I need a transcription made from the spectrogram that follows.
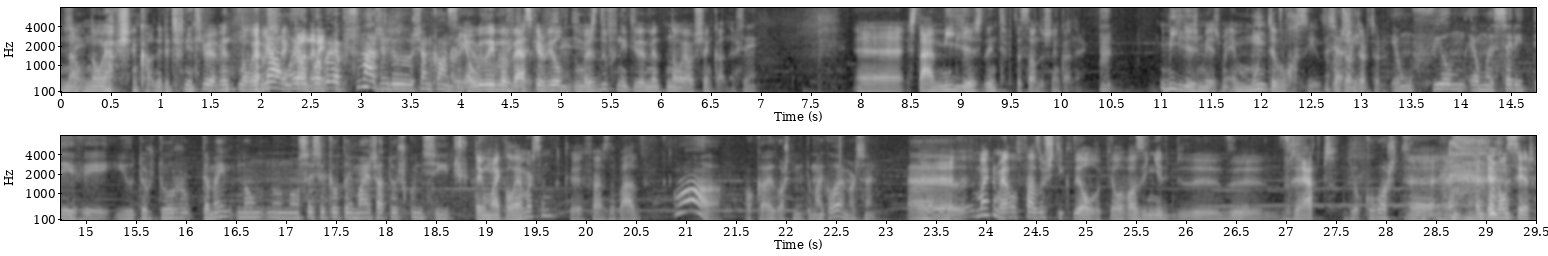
Não, Sim. não é o Sean Connery, definitivamente não é o Não, Sean é, o, Connery. é a personagem do Sean Connery. Sim, é é o William. Baskerville, mas definitivamente não é o Sean Connery. Sim. Uh, está a milhas da interpretação do Sean Connery. Milhas mesmo, é muito aborrecido Mas o é John assim, Turturro. é um filme, é uma série de TV e o Torturro também não, não, não sei se aquele tem mais atores conhecidos. Tem o Michael Emerson, que faz da Bad. Ah, ok, gosto muito do Michael Emerson. Ah, Uh, o Michael Mel faz o stick dele, aquela vozinha de, de- de rato, e eu que eu gosto. uh, até não ser.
